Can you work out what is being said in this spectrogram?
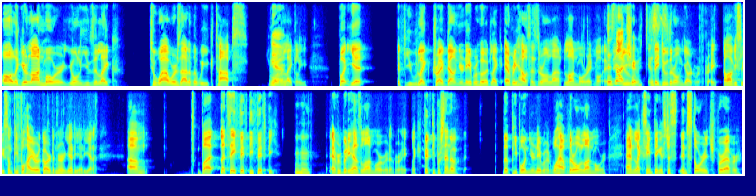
oh, like your lawnmower, you only use it like two hours out of the week tops, more Yeah. than likely. But yet, if you like drive down your neighborhood, like every house has their own lawn- lawnmower, right? Well, it's not do, true. If they do their own yard work, right? Obviously, some people hire a gardener, yada yada yada. Um, but let's say 50-50 hmm everybody has a lawnmower or whatever, right? Like 50% of the people in your neighborhood will have their own lawnmower. And like same thing, it's just in storage forever,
